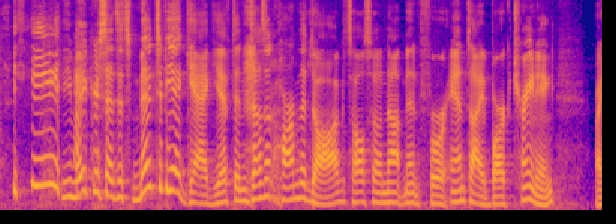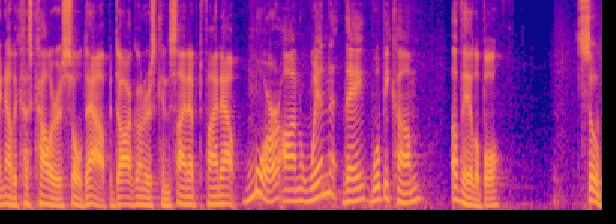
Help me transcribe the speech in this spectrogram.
the maker says it's meant to be a gag gift and doesn't harm the dog. It's also not meant for anti-bark training. Right now, the cuss collar is sold out, but dog owners can sign up to find out more on when they will become available. So,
